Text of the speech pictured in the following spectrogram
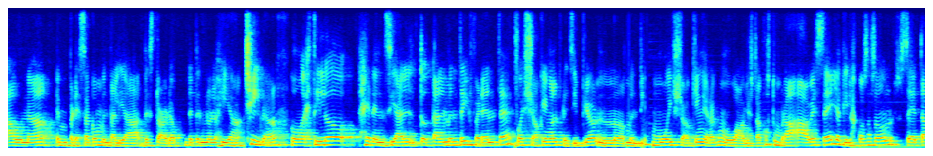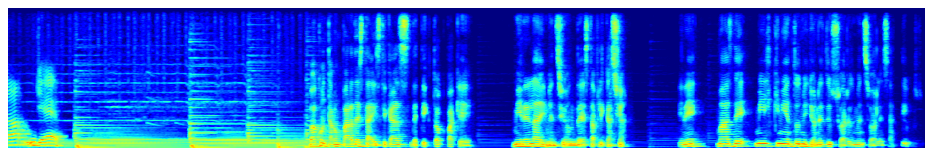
a una empresa con mentalidad de startup, de tecnología china, con un estilo gerencial totalmente diferente. Fue shocking al principio, no mentí, muy shocking. Era como, wow, yo estoy acostumbrada a ABC y aquí las cosas son Z, Y. Voy a contar un par de estadísticas de TikTok para que miren la dimensión de esta aplicación. Tiene más de 1.500 millones de usuarios mensuales activos,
